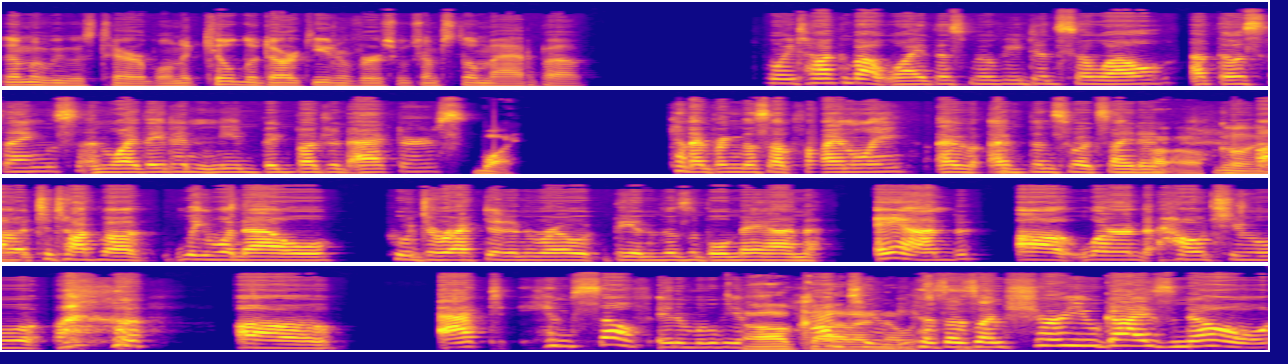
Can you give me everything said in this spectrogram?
that movie was terrible, and it killed the Dark Universe, which I'm still mad about. Can we talk about why this movie did so well at those things and why they didn't need big budget actors? Why? Can I bring this up finally? I've I've been so excited Uh-oh. Go ahead. uh, to talk about Leigh Whannell, who directed and wrote The Invisible Man, and uh, learned how to uh, act himself in a movie if Oh, he had God, I to. Because as. I'm sure you guys know,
